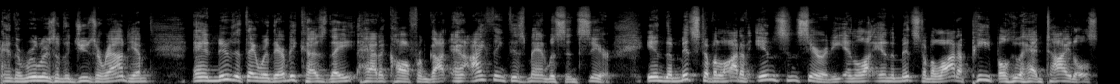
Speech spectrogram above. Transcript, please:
and the rulers of the Jews around him and knew that they were there because they had a call from God. And I think this man was sincere. In the midst of a lot of insincerity, in, in the midst of a lot of people who had titles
